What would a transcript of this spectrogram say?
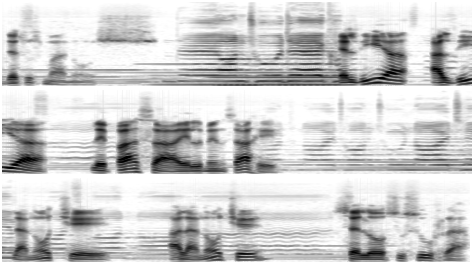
de sus manos. El día al día le pasa el mensaje. La noche a la noche se lo susurra.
